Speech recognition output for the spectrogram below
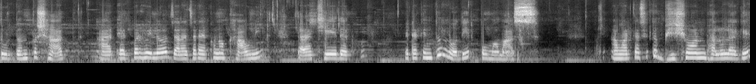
দুর্দান্ত স্বাদ। আর একবার হইলেও যারা যারা এখনও খাওনি, তারা খেয়ে দেখো, এটা কিন্তু নদীর পোমা মাছ। আমার কাছে তো ভীষণ ভালো লাগে,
